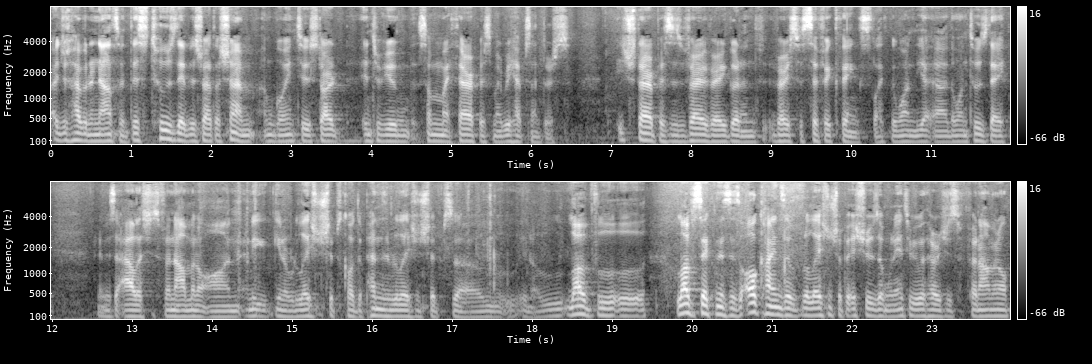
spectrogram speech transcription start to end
I just have an announcement. This Tuesday, B'ezrat Hashem, I'm going to start interviewing some of my therapists, my rehab centers each therapist is very, very good on very specific things. Like the one, uh, the one Tuesday, name is Alice. She's phenomenal on any you know relationships, called dependent relationships, uh, you know, love, love sicknesses, all kinds of relationship issues. I'm going to interview with her. She's phenomenal,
